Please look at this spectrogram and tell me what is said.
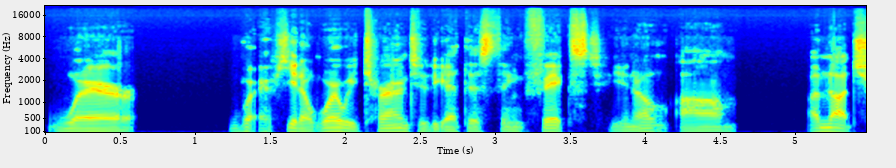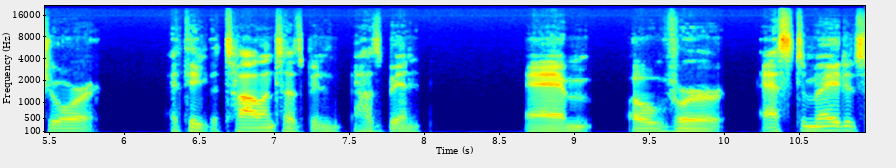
where, where you know, where we turn to to get this thing fixed. You know, um, I'm not sure. I think the talent has been has been um, overestimated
